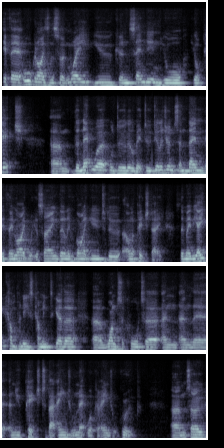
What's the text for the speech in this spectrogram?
if they're organized in a certain way, you can send in your, your pitch. Um, the network will do a little bit due diligence. And then if they like what you're saying, they'll invite you to do on a pitch day. So there may be eight companies coming together uh, once a quarter and, and, and you pitch to that angel network or angel group. Um, so,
